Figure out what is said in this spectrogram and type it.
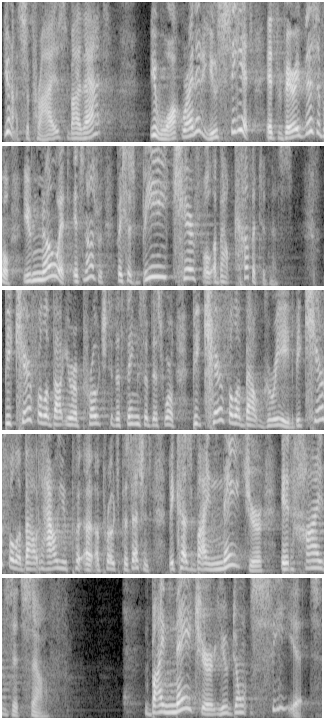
You're not surprised by that. You walk right into it. You see it. It's very visible. You know it. It's not. But he says, be careful about covetousness. Be careful about your approach to the things of this world. Be careful about greed. Be careful about how you put, uh, approach possessions because by nature it hides itself. By nature you don't see it.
